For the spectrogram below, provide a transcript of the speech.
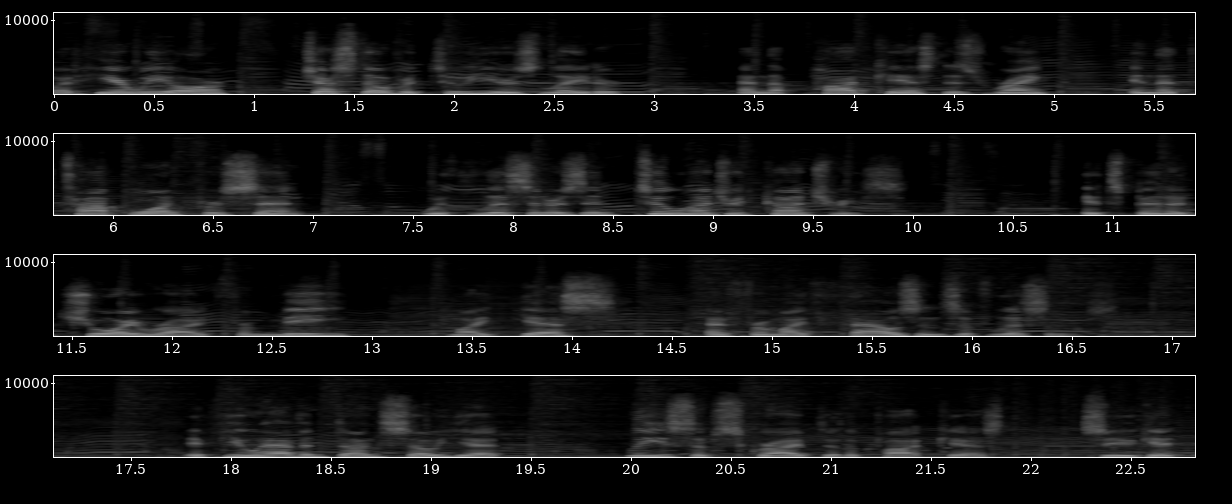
But here we are, just over two years later, and the podcast is ranked in the top 1% with listeners in 200 countries. It's been a joyride for me, my guests, and for my thousands of listeners. If you haven't done so yet, please subscribe to the podcast so you get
